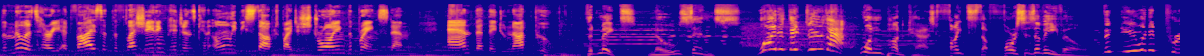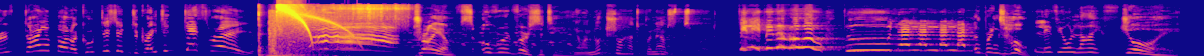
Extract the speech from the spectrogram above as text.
The military advise that the flesh eating pigeons can only be stopped by destroying the brainstem, and that they do not poop. that makes no sense. Why did they do that? One podcast fights the forces of evil. The new and improved diabolical disintegrating death ray. Triumphs over adversity Now, I'm not sure how to pronounce this word. And brings hope, Live your life. joy,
